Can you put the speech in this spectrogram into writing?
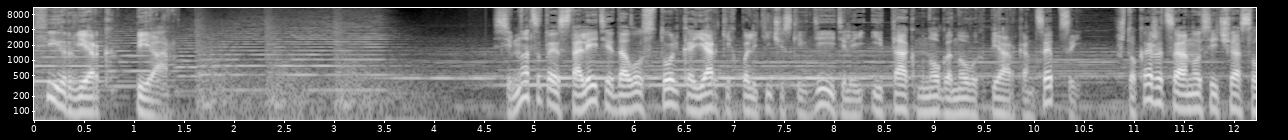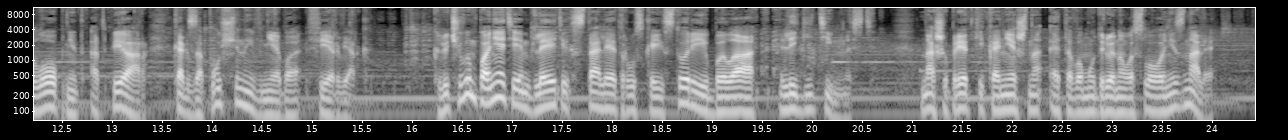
Фейерверк пиар. 17 столетие дало столько ярких политических деятелей и так много новых пиар-концепций, что кажется, оно сейчас лопнет от пиар, как запущенный в небо фейерверк. Ключевым понятием для этих ста лет русской истории была легитимность. Наши предки, конечно, этого мудреного слова не знали.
